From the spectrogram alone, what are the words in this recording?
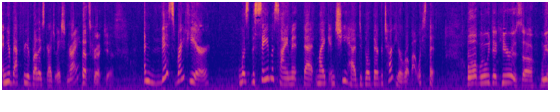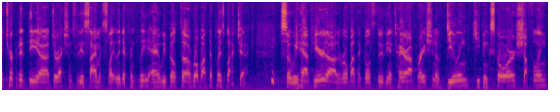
and you're back for your brother's graduation, right? That's correct, yes. And this right here was the same assignment that Mike and she had to build their Guitar Hero robot. What is this? Well, what we did here is uh, we interpreted the uh, directions for the assignment slightly differently, and we built a robot that plays blackjack. so we have here uh, the robot that goes through the entire operation of dealing, keeping score, shuffling,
